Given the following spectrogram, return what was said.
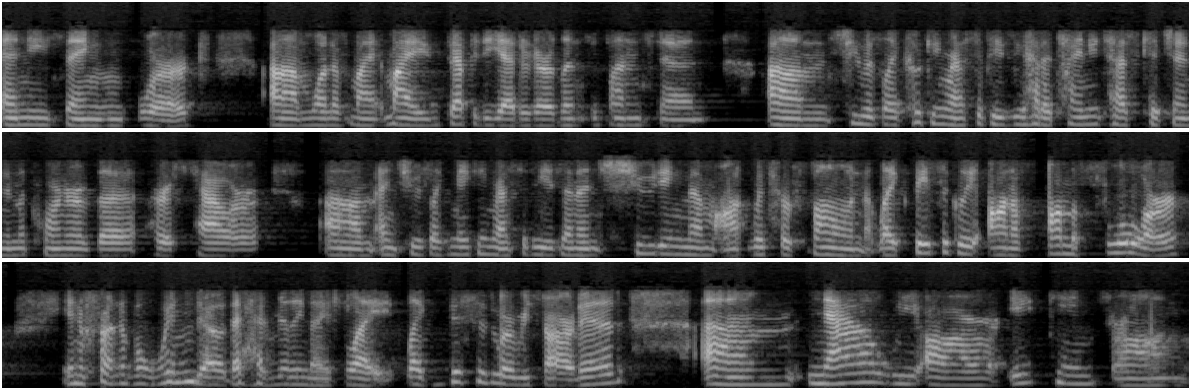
anything work um, one of my my deputy editor, Lindsay Funston, um, she was like cooking recipes. We had a tiny test kitchen in the corner of the Hearst Tower. Um, and she was like making recipes and then shooting them on, with her phone, like basically on a on the floor in front of a window that had really nice light. Like this is where we started. Um, now we are 18 strong.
